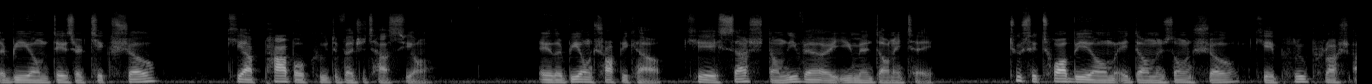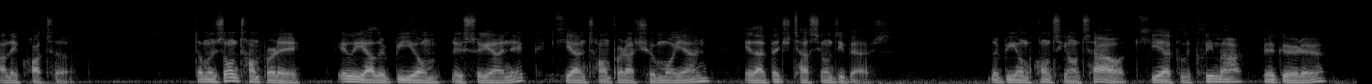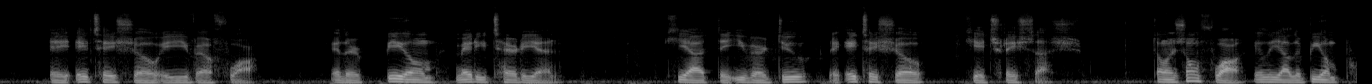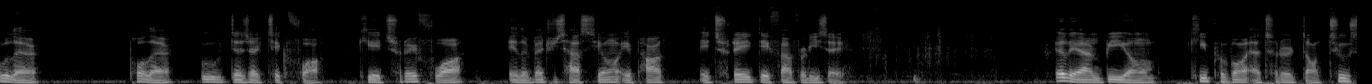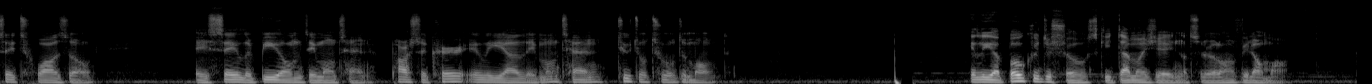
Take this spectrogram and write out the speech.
Le biome désertique chaud qui n'a pas beaucoup de végétation. Et le biome tropical qui est sèche dans l'hiver et humide dans l'été. Tous ces trois biomes sont dans la zone chaude qui est plus proche à l'équateur. Dans la zone tempérée, il y a le biome océanique qui a une température moyenne et la végétation diverse. Le biome continental qui a le climat rigoureux et été chaud et hiver froid. Et le biome méditerranéen qui a des hivers doux et été chaud qui est très sèche. Dans la zone froide, il y a le biome polaire, ou désertique froid, qui est très froid et la végétation est très défavorisée. Il y a un biome qui peut être dans toutes ces trois zones, et c'est le biome des montagnes, parce qu'il y a les montagnes tout autour du monde. Il y a beaucoup de choses qui damagent notre environnement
